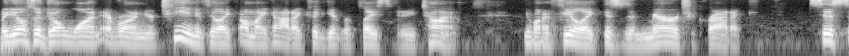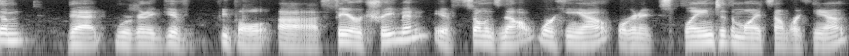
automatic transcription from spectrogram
But you also don't want everyone on your team to feel like, oh my God, I could get replaced at any time. You want to feel like this is a meritocratic system that we're going to give people uh, fair treatment. If someone's not working out, we're going to explain to them why it's not working out,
